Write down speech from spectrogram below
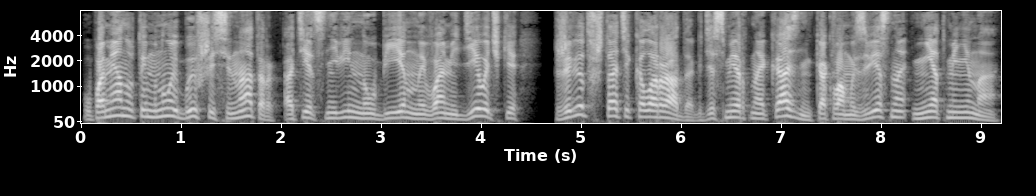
Упомянутый мной бывший сенатор, отец невинно убиенной вами девочки, живет в штате Колорадо, где смертная казнь, как вам известно, не отменена.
